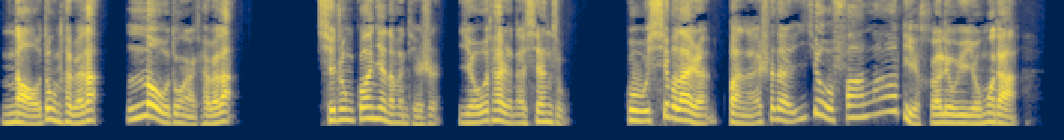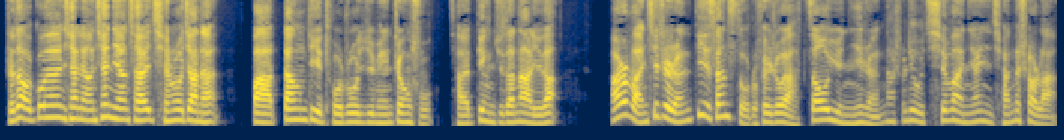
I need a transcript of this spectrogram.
脑洞特别大，漏洞也特别大。其中关键的问题是，犹太人的先祖。古希伯来人本来是在幼发拉底河流域游牧的，直到公元前两千年才侵入迦南，把当地土著居民征服，才定居在那里的。而晚期之人第三次走出非洲呀，遭遇泥人，那是六七万年以前的事了，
